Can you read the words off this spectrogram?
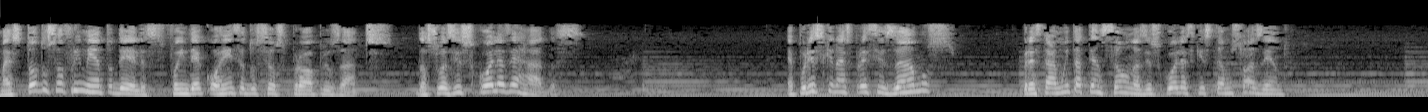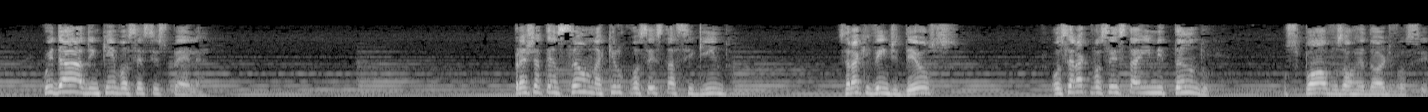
Mas todo o sofrimento deles foi em decorrência dos seus próprios atos, das suas escolhas erradas. É por isso que nós precisamos prestar muita atenção nas escolhas que estamos fazendo. Cuidado em quem você se espelha. Preste atenção naquilo que você está seguindo. Será que vem de Deus? Ou será que você está imitando os povos ao redor de você.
